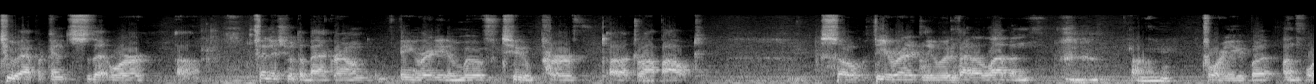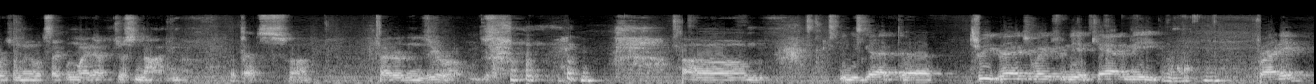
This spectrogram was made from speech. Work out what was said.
two applicants that were uh, finished with the background, being ready to move to PERF, uh, drop out. So theoretically, we would have had 11 um, for you, but unfortunately, it looks like we might have just nine. But that's uh, better than zero. Um, And you got uh, three graduate from the academy Friday?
